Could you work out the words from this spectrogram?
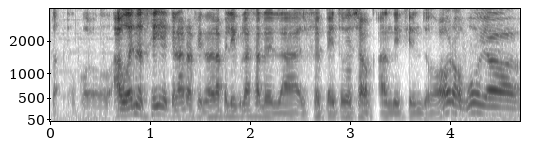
Tampoco... Ah, bueno, sí, claro, al final de la película sale la- el jepeto de Shao Kahn diciendo, ahora voy a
